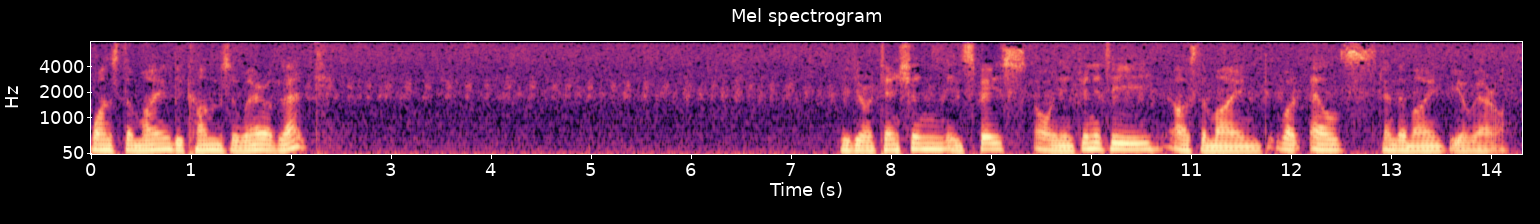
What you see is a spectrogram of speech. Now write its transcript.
Once the mind becomes aware of that, with your attention in space or in infinity, ask the mind, what else can the mind be aware of?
